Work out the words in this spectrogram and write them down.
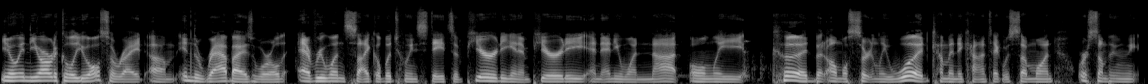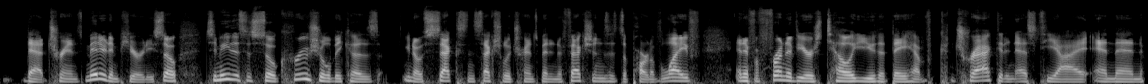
you know, in the article you also write, um, in the rabbi's world, everyone cycle between states of purity and impurity, and anyone not only could but almost certainly would come into contact with someone or something that transmitted impurity. So to me, this is so crucial because you know, sex and sexually transmitted infections, it's a part of life. And if a friend of yours tell you that they have contracted an STI and then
